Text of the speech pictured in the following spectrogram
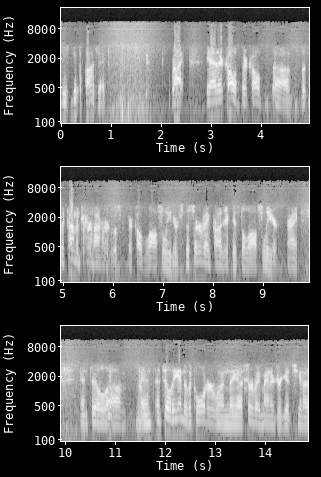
just get the project. Right. Yeah, they're called they're called uh, the, the common term I heard was they're called loss leaders. The survey project is the loss leader, right? Until um, and, until the end of the quarter when the uh, survey manager gets you know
